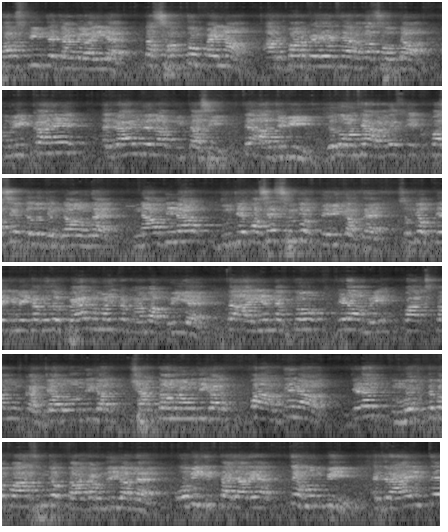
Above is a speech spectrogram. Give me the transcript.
ਫਲਸਤੀਨ ਤੇ ਜੰਗ ਲਾਈ ਹੈ। ਤਾਂ ਸਭ ਤੋਂ ਪਹਿਲਾਂ ਅਰਬਾਂ ਰੁਪਏ ਦੇ ਹਥਿਆਰਾਂ ਦਾ ਸੌਦਾ ਅਮਰੀਕਾ ਨੇ ਇਜ਼ਰਾਈਲ ਦੇ ਨਾਲ ਕੀਤਾ ਸੀ। ਤੇ ਅੱਜ ਵੀ ਜਦੋਂ ਹਥਿਆਰਾਂ ਦੇ ਇੱਕ ਪਾਸੇ ਜਦੋਂ ਜੰਗਾਂ ਲਾਉਂਦਾ ਨਾਲ ਦੀ ਨਾਲ ਦੂਜੇ ਪਾਸੇ ਸਮਝੌਤੇ ਵੀ ਕਰਦਾ ਹੈ। ਸਮਝੌਤੇ ਕਿਵੇਂ ਕਰਦਾ? ਜਦੋਂ ਪਹਿਲ ਵਾਲੀ ਘਟਨਾ ਵਾਪਰੀ ਹੈ, ਤਾਂ ਆਈਐਮਐਫ ਤੋਂ ਜਿਹੜਾ ਅਮਰੀ- ਪਾਕਿਸਤਾਨ ਨੂੰ ਕਰਜ਼ਾ ਲਾਉਣ ਦੀ ਗੱਲ, ਸ਼ਰਤਾਂ ਬਣਾਉਣ ਦੀ ਗੱਲ, ਭਾਰਤ ਦੇ ਨਾਲ ਜਿਹੜਾ ਮੁਕਤ ਵਪਾਰ ਸਮਝੌਤਾ ਕਰਨ ਦੀ ਗੱਲ ਹੈ, ਉਹ ਵੀ ਕੀਤਾ ਜਾ ਰਿਹਾ ਹੈ। ਤੇ ਹੁਣ ਵੀ ਇਜ਼ਰਾਈਲ ਤੇ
